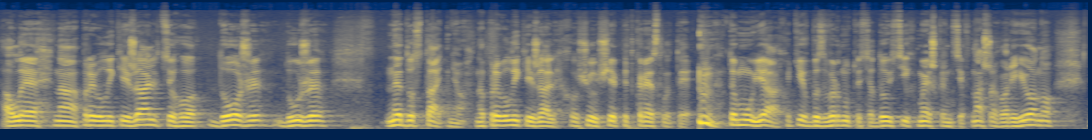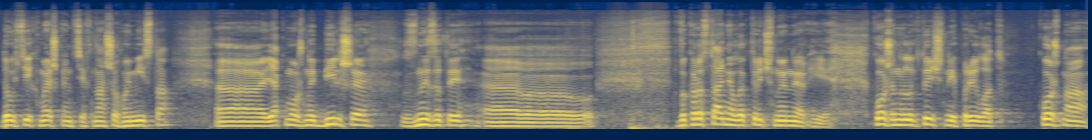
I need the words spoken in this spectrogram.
але на превеликий жаль, цього дуже дуже недостатньо. На превеликий жаль, хочу ще підкреслити. Тому я хотів би звернутися до всіх мешканців нашого регіону, до всіх мешканців нашого міста, е, як можна більше знизити. е, Використання електричної енергії. Кожен електричний прилад, кожна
